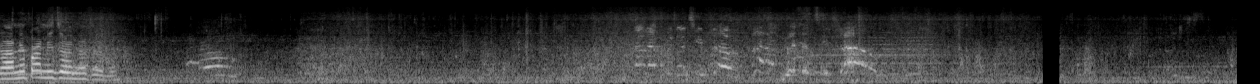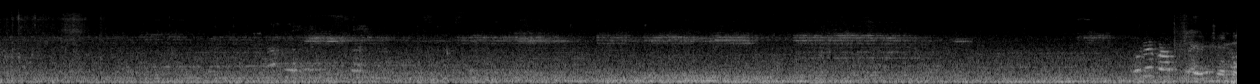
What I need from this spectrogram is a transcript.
কানে পানি যায় না যেন তারা ফিরেছি যাও, তারা ফিরেছি যাও। ওরে বাপরে চলো।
